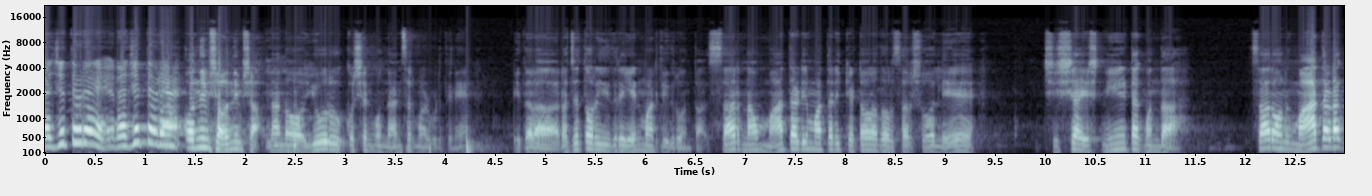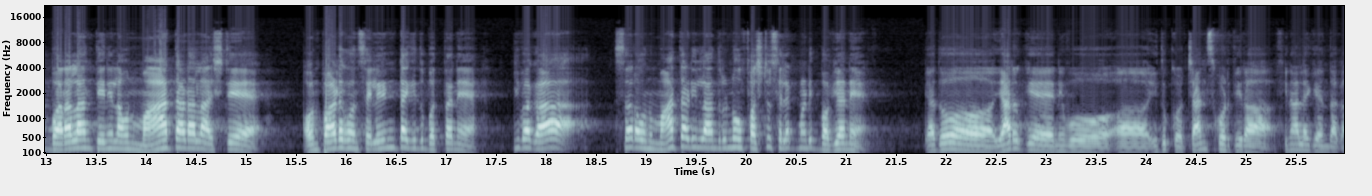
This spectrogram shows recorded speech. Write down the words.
ರಜತ್ ಅವರೇ ಅವ್ರೆ. ಒಂದ್ ನಿಮಿಷ ಒಂದ್ ನಿಮಿಷ. ನಾನು ಇವರು ಕ್ವಶನ್ಗೆ ಒಂದು ಆನ್ಸರ್ ಮಾಡ್ಬಿಡ್ತೀನಿ. ಈ ತರ ರಜತ್ ಅವ್ರು ಇದ್ರೆ ಏನ್ ಮಾಡ್ತಿದ್ರು ಅಂತ. ಸರ್ ನಾವು ಮಾತಾಡಿ ಮಾತಾಡಿ ಕೆಟ್ಟವರಾದವ್ರು ಸರ್ ಶೋ ಅಲ್ಲಿ ಶಿಷ್ಯ ಎಷ್ಟ್ ನೀಟಾಗಿ ಬಂದ. ಸರ್ ಅವ್ನಿಗೆ ಮಾತಾಡಕ್ ಬರಲ್ಲ ಅಂತ ಏನಿಲ್ಲ ಅವ್ನು ಮಾತಾಡಲ್ಲ ಅಷ್ಟೇ. ಅವ್ನ ಪಾಡಿಗೆ ಅವ್ನು ಸೈಲೆಂಟ್ ಆಗಿದ್ದು ಬರ್ತಾನೆ. ಇವಾಗ ಸರ್ ಅವ್ನು ಮಾತಾಡಿಲ್ಲ ಅಂದ್ರೂ ಫಸ್ಟ್ ಸೆಲೆಕ್ಟ್ ಮಾಡಿದ್ ಭವ್ಯಾನೇ. ಯಾವ್ದೋ, ಯಾರಿಗೆ ನೀವು ಇದಕ್ಕೆ ಚಾನ್ಸ್ ಕೊಡ್ತೀರಾ ಫಿನಾಲೆಗೆ ಅಂದಾಗ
